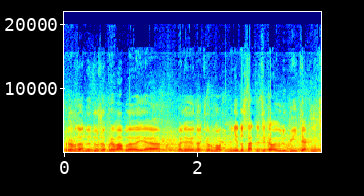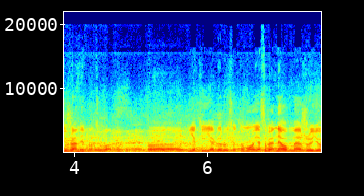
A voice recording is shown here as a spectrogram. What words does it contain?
природа не дуже приваблива, я малюю натюрморт. Мені достатньо цікаво в будь-якій техніці в жанрі працювати, е, в якій я беруся. Тому я себе не обмежую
